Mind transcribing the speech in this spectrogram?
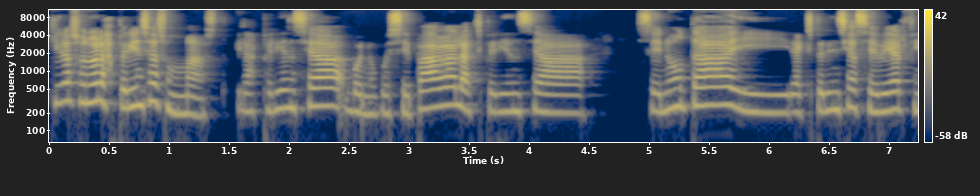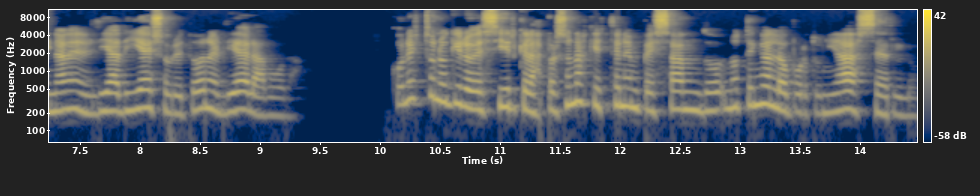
quieras o no, la experiencia es un must. Y la experiencia, bueno, pues se paga, la experiencia se nota y la experiencia se ve al final en el día a día y sobre todo en el día de la boda. Con esto no quiero decir que las personas que estén empezando no tengan la oportunidad de hacerlo.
